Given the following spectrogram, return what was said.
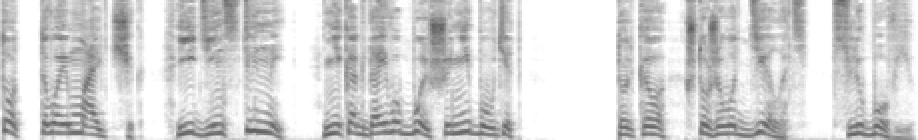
Тот твой мальчик, единственный, никогда его больше не будет. Только что же вот делать с любовью,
